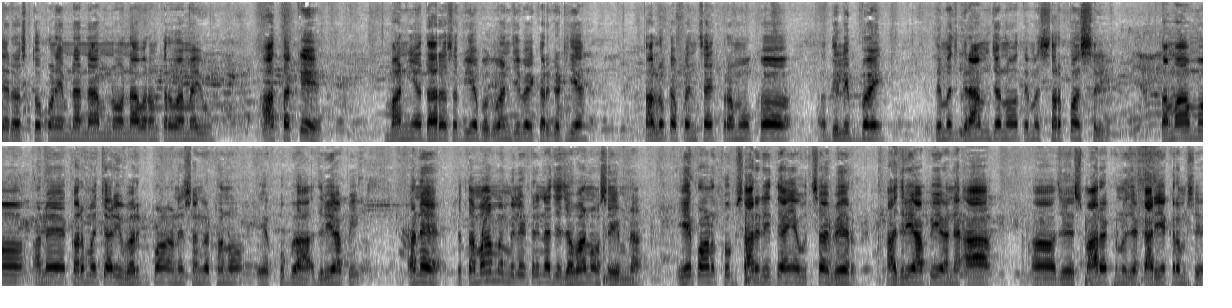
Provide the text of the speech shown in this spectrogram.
એ રસ્તો પણ એમના નામનું અનાવરણ કરવામાં આવ્યું. આ તકે માન્ય ધારાસભ્ય ભગવાનજીભાઈ કરગઠિયા, તાલુકા પંચાયત પ્રમુખ દિલીપભાઈ તેમજ ગ્રામજનો તેમજ સરપંચશ્રી તમામ અને કર્મચારી વર્ગ પણ અને સંગઠનો એ ખૂબ હાજરી આપી અને તમામ મિલિટરીના જે જવાનો છે એમના, એ પણ ખૂબ સારી રીતે અહીંયા ઉત્સાહભેર હાજરી આપી અને આ જે સ્મારકનો જે કાર્યક્રમ છે,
